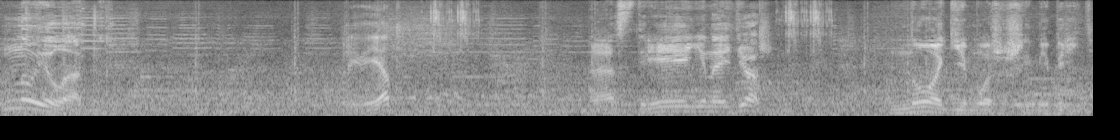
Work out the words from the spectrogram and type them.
Ну и ладно. Привет. Быстрее не найдешь. Ноги можешь ими брить.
